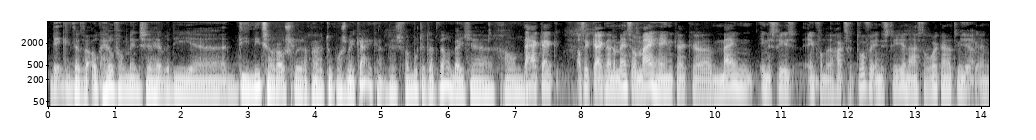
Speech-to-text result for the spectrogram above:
denk ik dat we ook heel veel mensen hebben die, eh, die niet zo rooskleurig naar de toekomst meer kijken. Dus we moeten dat wel een beetje gewoon. Nou ja, kijk, als ik kijk naar de mensen om mij heen, kijk, eh, mijn industrie is een van de hardst getroffen industrieën, naast de horeca natuurlijk, Ja. en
